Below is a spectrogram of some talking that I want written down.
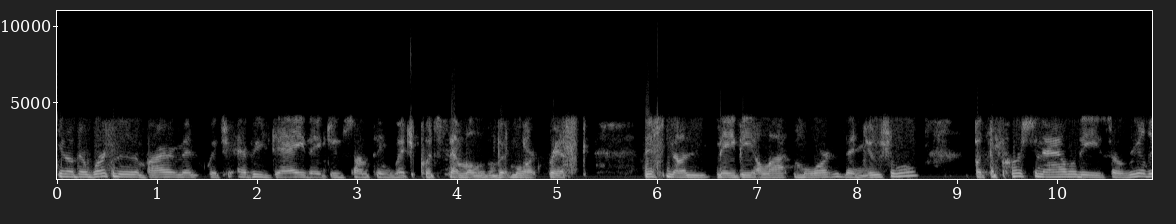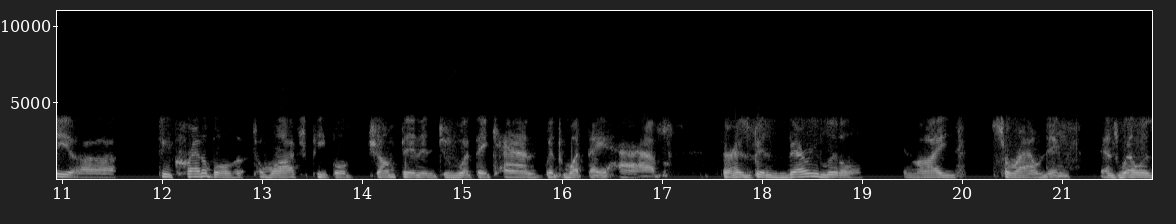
you know, they're working in an environment which every day they do something which puts them a little bit more at risk. This nun may be a lot more than usual, but the personalities are really uh, incredible to watch people jump in and do what they can with what they have. There has been very little in my surrounding as well as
